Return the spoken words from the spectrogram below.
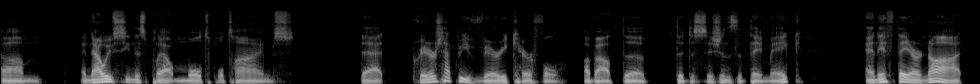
Um, and now we've seen this play out multiple times that creators have to be very careful about the the decisions that they make and if they are not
